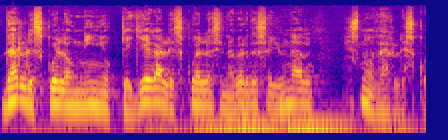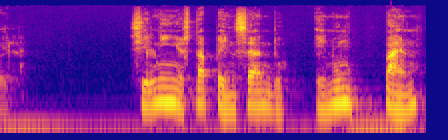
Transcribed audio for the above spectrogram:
Darle escuela a un niño que llega a la escuela sin haber desayunado es no darle escuela. Si el niño está pensando en un pan,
